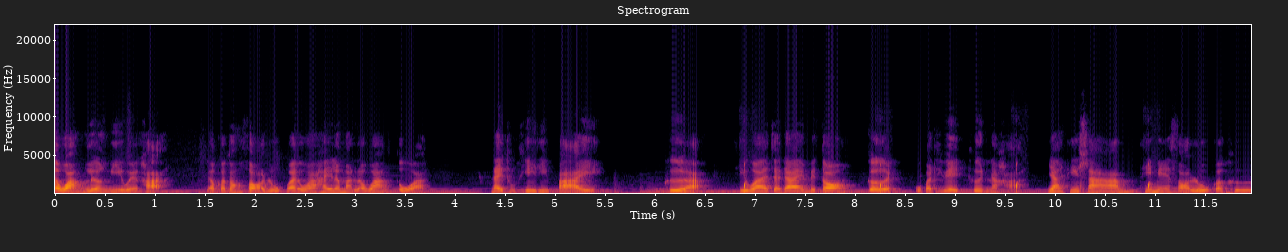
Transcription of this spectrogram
ระวังเรื่องนี้ไว้ค่ะ แล้วก็ต้องสอนลูกไว้ว่าให้ระมัดระวังตัวในทุกที่ที่ไป เพื่อที่ว่าจะได้ไม่ต้องเกิดอุบัติเหตุขึ้นนะคะ อย่างที่ 3 ที่เมย์สอนลูกก็คือ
